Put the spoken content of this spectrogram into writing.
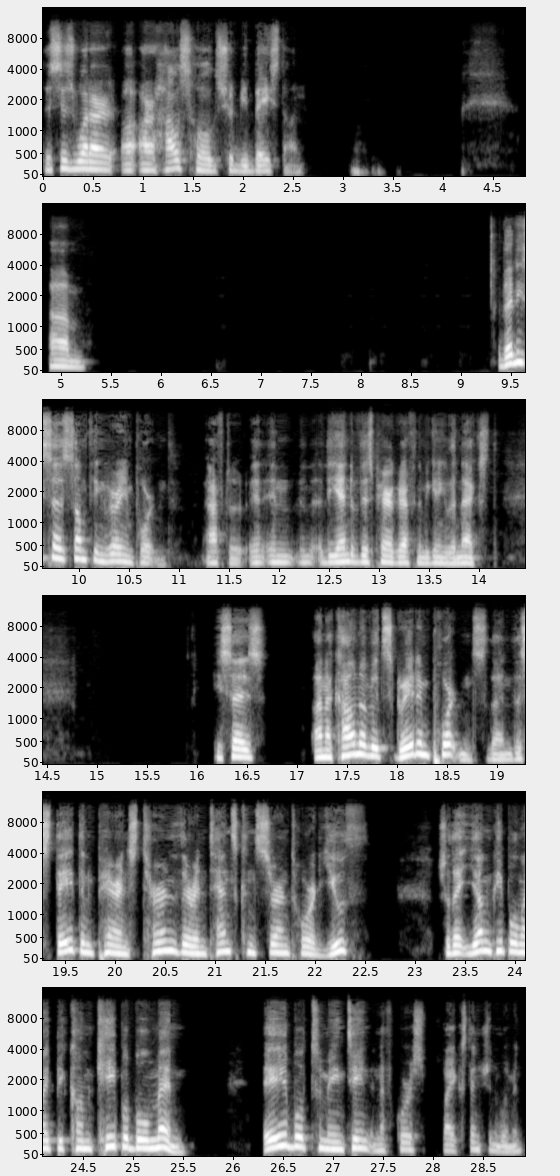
This is what our our household should be based on. Um, then he says something very important after in, in, in the end of this paragraph in the beginning of the next. He says, on account of its great importance, then, the state and parents turned their intense concern toward youth so that young people might become capable men, able to maintain, and of course, by extension, women,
